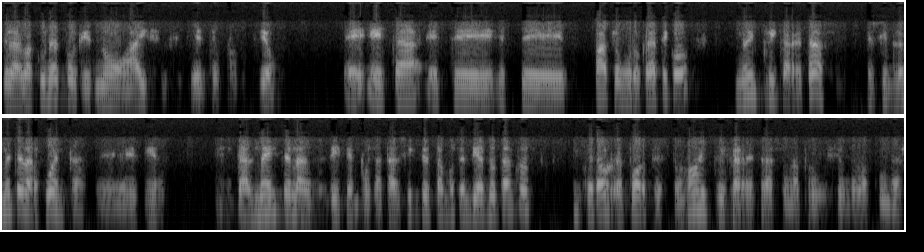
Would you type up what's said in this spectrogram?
de las vacunas porque no hay suficiente producción. Eh, esta, este, este paso burocrático no implica retraso, es simplemente dar cuenta, eh, es decir, digitalmente las dicen, pues a tal sitio estamos enviando tantos y se da un reporte. Esto no implica retraso en la producción de vacunas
